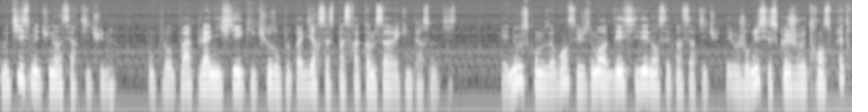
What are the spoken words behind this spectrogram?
L'autisme est une incertitude. On peut pas planifier quelque chose, on peut pas dire ça se passera comme ça avec une personne autiste. Et nous, ce qu'on nous apprend, c'est justement à décider dans cette incertitude. Et aujourd'hui, c'est ce que je veux transmettre.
